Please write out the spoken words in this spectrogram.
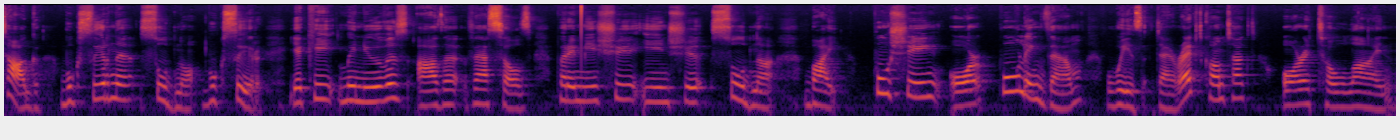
Tug – буксирне судно, буксир, який maneuvers other vessels, переміщує інші судна by pushing or pulling them with direct contact or a tow line.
